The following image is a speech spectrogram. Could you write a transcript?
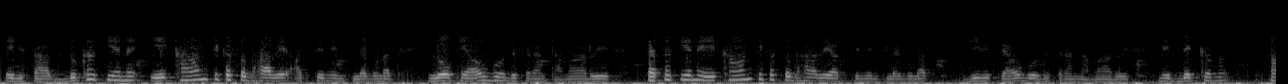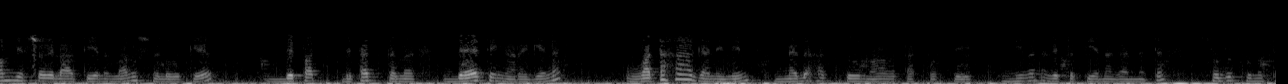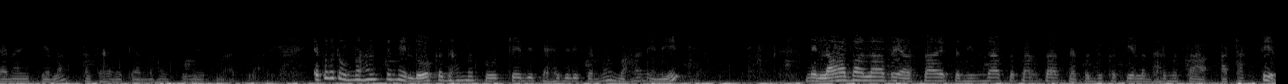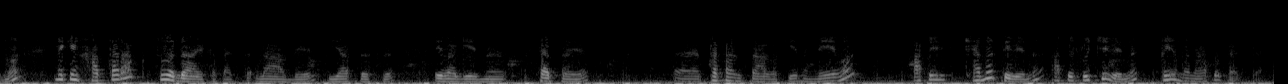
ඒ නිසා දුක කියන ඒකාන්තික ස්වභාවය අත්විඳින්න ලැබුණත් ලෝකය අවබෝධ කරගන්න අමාරුයි. සැප කියන ඒකාන්තික ස්වභාවය අත්විඳින්න ලැබුණත් ජීවිතය අවබෝධ කරගන්න අමාරුයි. මේ දෙකම සම්මිශ්‍ර වෙලා තියෙන මනුෂ්‍ය ලෝකය දෙපත් දෙපැත්තම දෑතින් අරගෙන වටහා ගනිමින් මදහත් වූ මාවතක් ඔස්සේ නිවන වෙත පියන ගන්නට සුදුසුම තැනයි කියලා තථාගතයන් වහන්සේ දේශනා කළා. එතකොට උන්වහන්සේ මේ ලෝක ධම්ම සූත්‍රයේදී පැහැදිලි කරනවා මහණෙනි මේ ලාභාලාභය අසායස නිന്ദා ප්‍රශංසා සැප දුක කියලා ධර්මතා අටක් තියෙනවා. මේකෙන් හතරක් සුවදායක පැත්ත. ලාභය, යසස, ඒ වගේම සැපය, ප්‍රශංසාව කියන මේවා අපි කැමති වෙන, අපි රුචි වෙන ප්‍රේමනාප පැත්ත.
